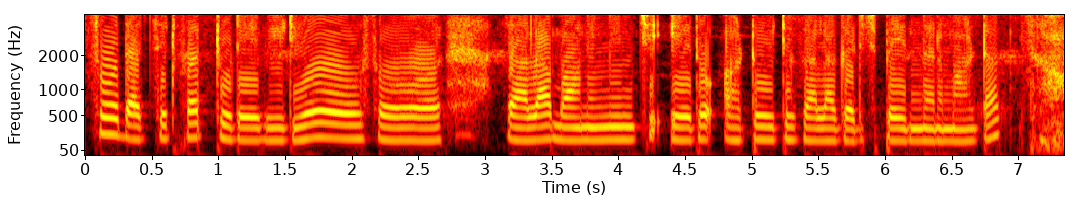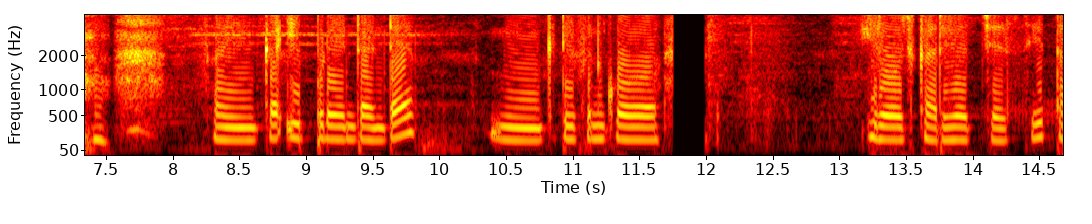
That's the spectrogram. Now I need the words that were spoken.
So that's it for today video so అలా మార్నింగ్ నుంచి ఏదో అటు ఇటుగా అలా గడిచిపోయిందనమాట సో సో ఇంకా ఇప్పుడు ఏంటంటే టిఫిన్ కో ఈరోజు కర్రీ వచ్చేసి త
